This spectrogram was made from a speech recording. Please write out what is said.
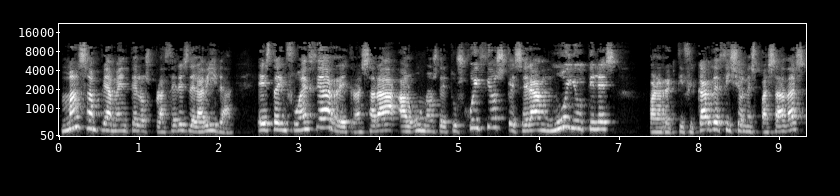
más ampliamente los placeres de la vida. Esta influencia retrasará algunos de tus juicios que serán muy útiles para rectificar decisiones pasadas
